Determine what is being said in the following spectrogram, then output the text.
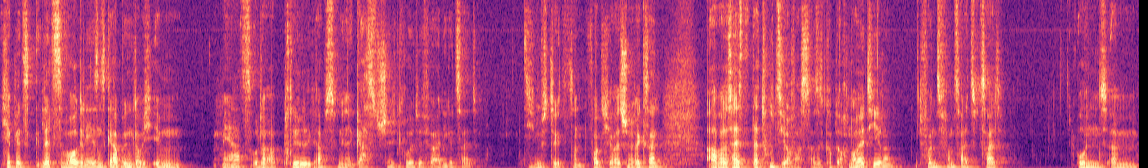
Ich habe jetzt letzte Woche gelesen, es gab, glaube ich, im März oder April gab es eine Gastschildkröte für einige Zeit. Die müsste jetzt dann folglicherweise schon weg sein. Aber das heißt, da tut sie auch was. Also es kommt auch neue Tiere von, von Zeit zu Zeit. Und ähm,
